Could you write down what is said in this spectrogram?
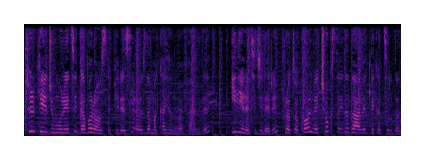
Türkiye Cumhuriyeti Gaboron Sefiresi Özlem Akay hanımefendi, il yöneticileri, protokol ve çok sayıda davetli katıldı.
